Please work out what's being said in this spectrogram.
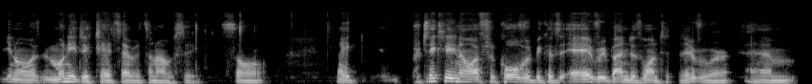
you know money dictates everything, obviously. So, like particularly now after COVID, because every band is wanted everywhere, um,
